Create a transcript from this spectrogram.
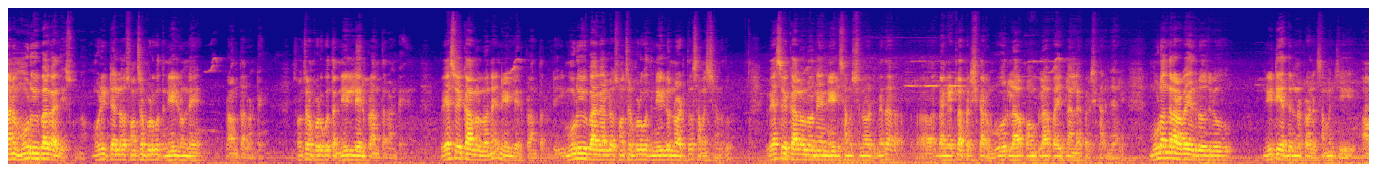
మనం మూడు విభాగాలు తీసుకున్నాం మూడిట్లలో సంవత్సరం పొడుగుత నీళ్ళు ఉండే ప్రాంతాలు ఉంటాయి. సంవత్సరం పొడుగుత నీళ్ళు లేని ప్రాంతాలు ఉంటాయి. వేసవి కాలంలోనే నీళ్ళు లేని ప్రాంతాలు ఉంటాయి. ఈ మూడు విభాగాల్లో సంవత్సరం పొడుగుత నీళ్ళు ఉన్న వాటితో సమస్య ఉండదు. వేసవికాలంలోనే నీటి సమస్య ఉన్న వాటి మీద దాన్ని ఎట్లా పరిష్కారం? ఊర్లా పంపులా పైప్ లైన్లా పరిష్కారం చేయాలి. మూడు వందల అరవై ఐదు రోజులు నీటి ఎద్దరు ఉన్న వాళ్ళకి సంబంధించి ఆ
